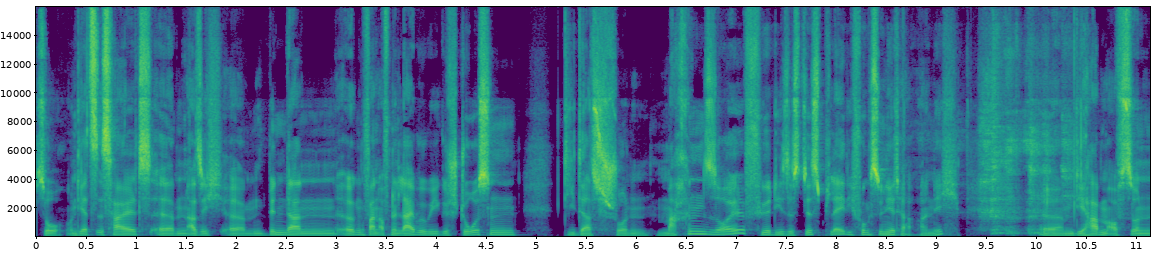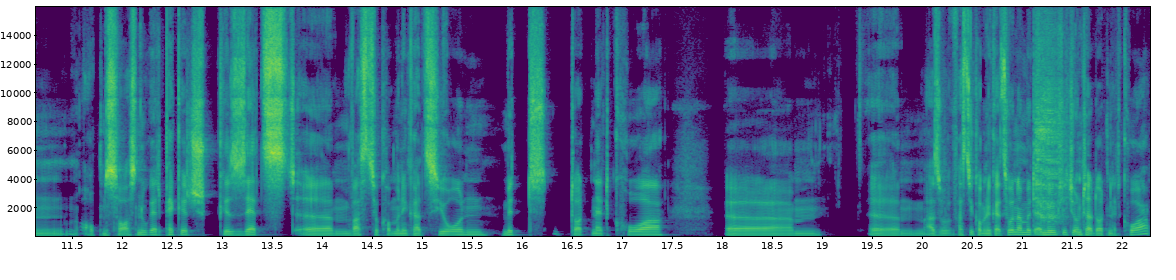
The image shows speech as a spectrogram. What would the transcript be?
So, und jetzt ist halt, ähm, also ich ähm, bin dann irgendwann auf eine Library gestoßen, die das schon machen soll für dieses Display, die funktionierte aber nicht. Ähm, die haben auf so ein Open Source NuGet Package gesetzt, ähm, was zur Kommunikation mit .NET Core, ähm, ähm, also was die Kommunikation damit ermöglicht unter .NET Core.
